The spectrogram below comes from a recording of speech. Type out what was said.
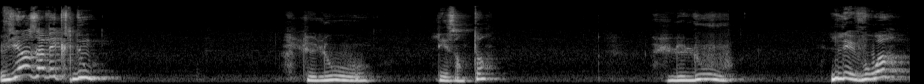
viens avec nous. Le loup les entend. Le loup les voit.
